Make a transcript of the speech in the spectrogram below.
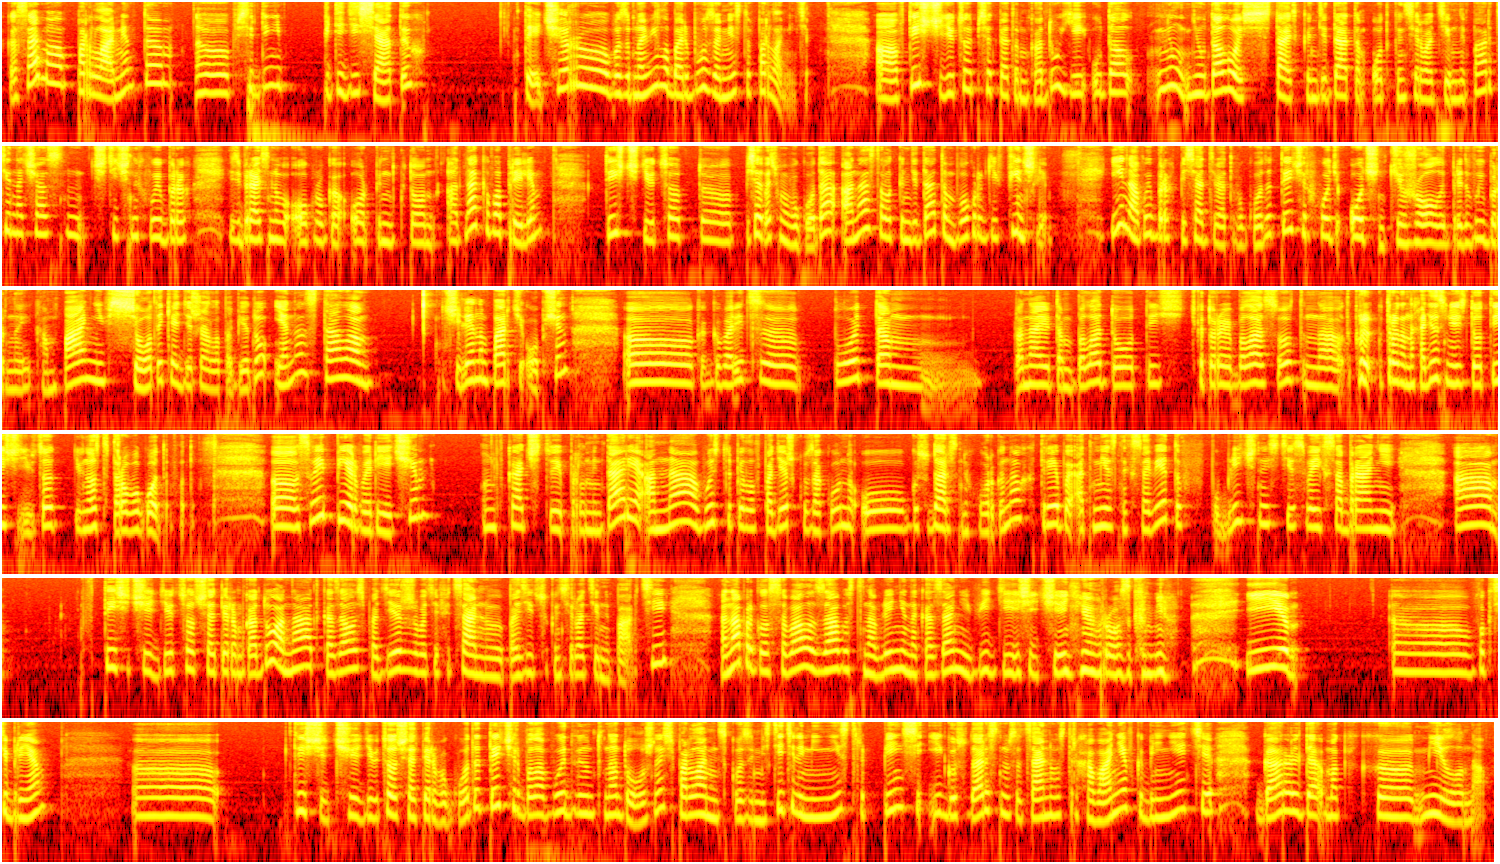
Касаемо парламента, э, в середине 50-х Тэтчер возобновила борьбу за место в парламенте. А, в 1955 году ей удал, ну, не удалось стать кандидатом от консервативной партии на час, частичных выборах избирательного округа Орпингтон, однако в апреле 1958 года она стала кандидатом в округе Финшли. И на выборах 1959 года Тэтчер в ходе очень тяжелой предвыборной кампании все-таки одержала победу, и она стала членом партии общин. Э, как говорится, вплоть там она там была до тысяч, которая была создана, которая она находилась у нее до 1992 года. Вот. Э, в своей первой речи в качестве парламентария она выступила в поддержку закона о государственных органах, требуя от местных советов публичности своих собраний, а 1961 году она отказалась поддерживать официальную позицию консервативной партии. Она проголосовала за восстановление наказаний в виде сечения розгами. И э, в октябре э, 1961 года Тэтчер была выдвинута на должность парламентского заместителя министра пенсии и государственного социального страхования в кабинете Гарольда Макмиллана.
